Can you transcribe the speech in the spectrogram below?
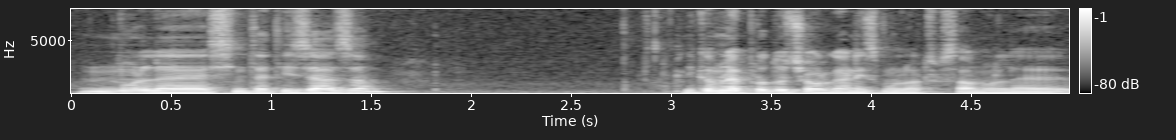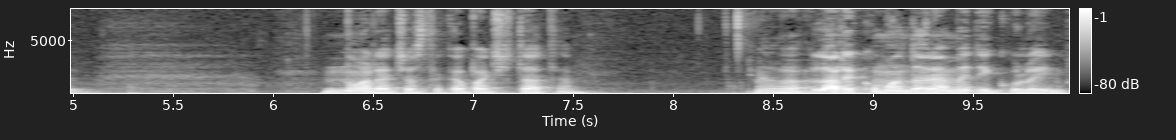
nu le sintetizează, adică nu le produce organismul lor sau nu, le, nu are această capacitate. Uh, la recomandarea medicului,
